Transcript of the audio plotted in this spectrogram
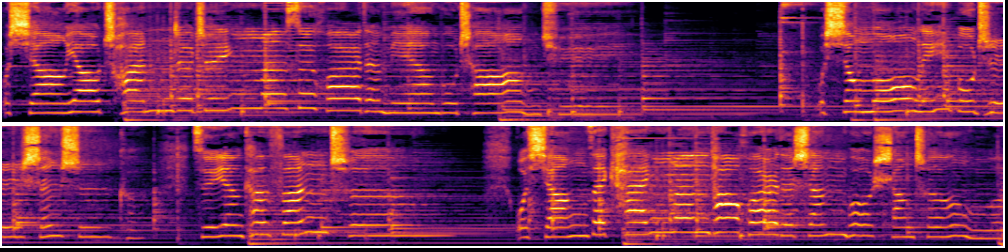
我想要穿着这的棉布长裙，我想梦里不知身是客，醉眼看凡尘。我想在开满桃花的山坡上沉沦，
